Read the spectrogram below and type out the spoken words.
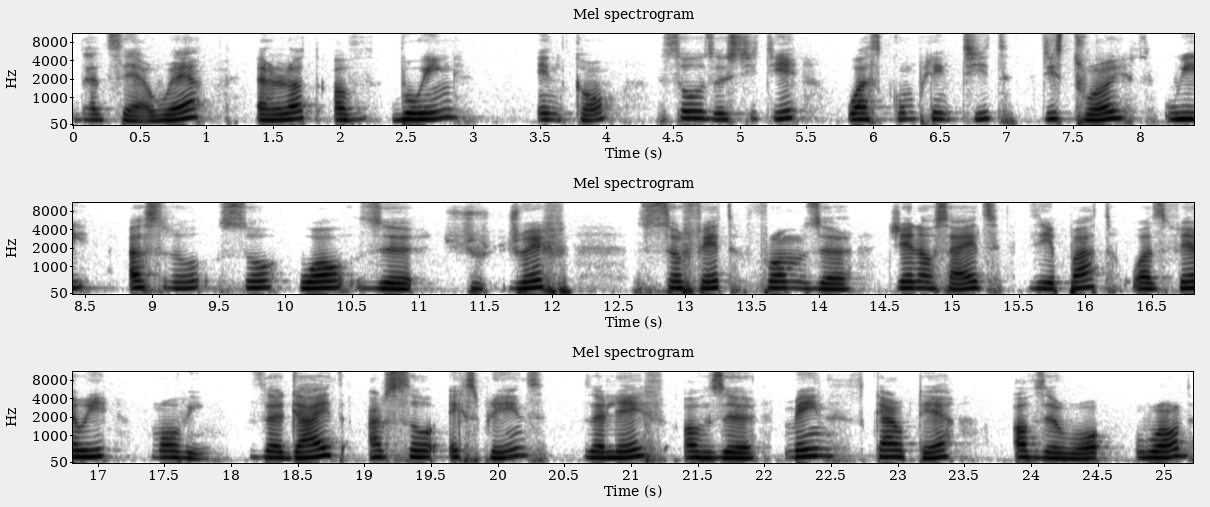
that there were a lot of bombing in Caen, so the city was completely destroyed. We also saw how the Jews suffered from the genocide. The part was very moving. The guide also explains the life of the main character of the world,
